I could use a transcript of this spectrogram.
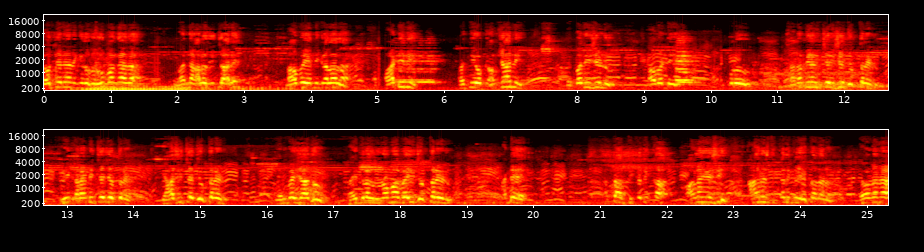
దౌర్జన్యానికి ఇది ఒక రూపం కాదా? ఇవన్నీ ఆలోచించాలి. రాబోయే ఎన్నికలలో పార్టీని ప్రతి ఒక్క అంశాన్ని దెబ్బతీసిండు. కాబట్టి ఇప్పుడు సన్నబియ్యం ఇచ్చే విషయం చెప్తలేడు. ఫ్రీ కరెంట్ ఇచ్చే చెప్తలేడు. గ్యాస్ ఇచ్చే చెప్తలేడు. ఎనభై శాతం రైతులకు రుణమాఫీ చెప్తలేడు. అంటే అంతా తిక్క తిక్క పాలన చేసి కాంగ్రెస్ తిక్క తిక్క చెప్తాను ఎవరైనా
